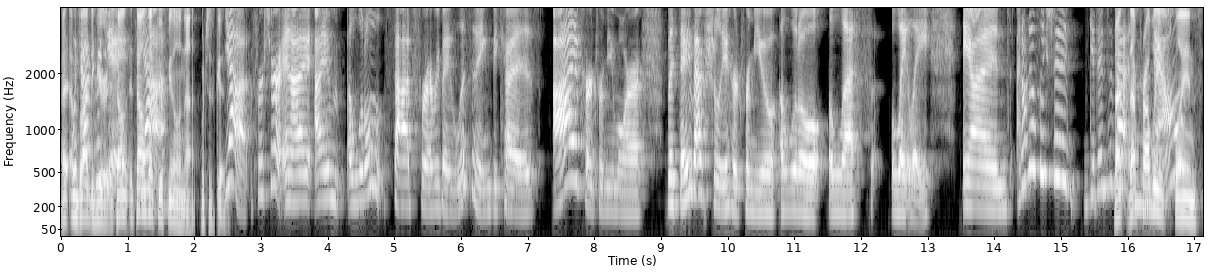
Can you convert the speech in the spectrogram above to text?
I, I'm Which glad to hear it. It sounds, it sounds like you're feeling that, which is good. Yeah, for sure. And I, I'm a little sad for everybody listening because I've heard from you more, but they've actually heard from you a little less lately. And I don't know if we should get into that. That, that probably now. explains.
